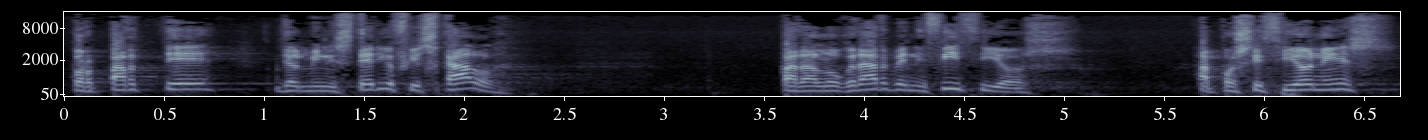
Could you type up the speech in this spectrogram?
por parte del Ministerio Fiscal para lograr beneficios a posiciones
